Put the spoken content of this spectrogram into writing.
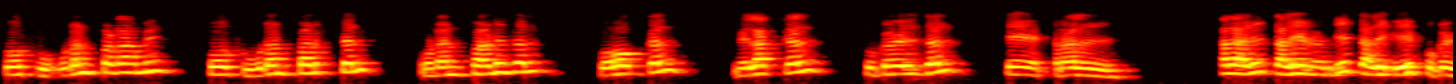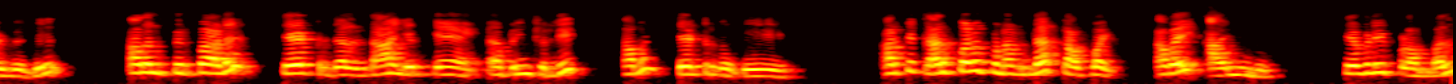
போக்கு உடன்படாமை. போக்கு உடன்படுத்தல். உடன்படுதல். போக்கல் விளக்கல் புகழ்தல் தேற்றல். அதாவது தலைவன் வந்து தலைவியை புகழ்வது அதன் பிற்பாடு தேற்றுதல் நான் இருக்கேன் அப்படின்னு சொல்லி அவன் தேற்றுவது அடுத்து கற்பனை புணர்ந்த கவ்வை அவை ஐந்து. செவிலி புலம்பல்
